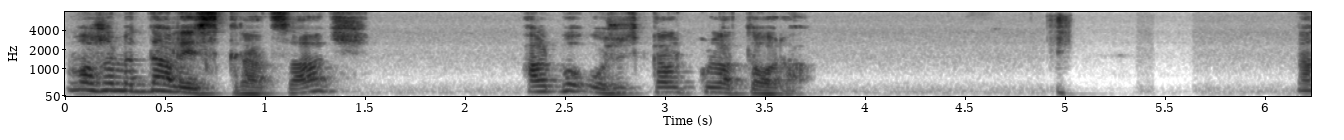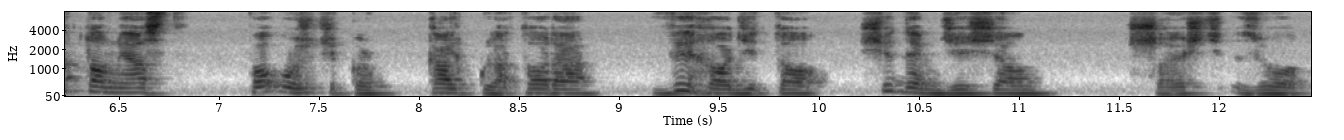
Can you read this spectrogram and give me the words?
Możemy dalej skracać albo użyć kalkulatora. Natomiast po użyciu kal- kalkulatora wychodzi to 76 zł.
